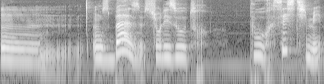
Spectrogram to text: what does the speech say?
on, se base sur les autres pour s'estimer,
